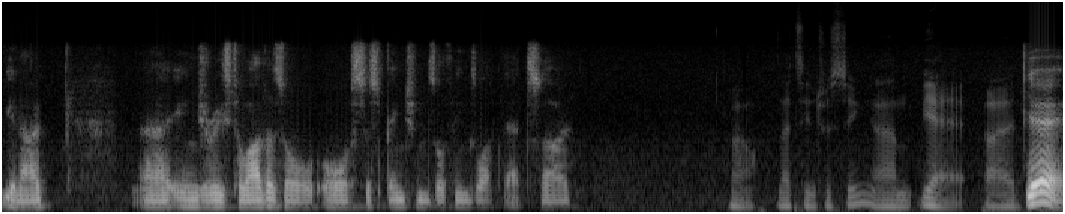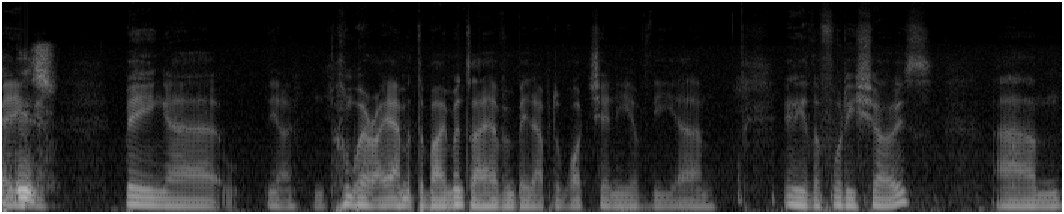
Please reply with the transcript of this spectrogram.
you know uh, injuries to others or, or suspensions or things like that so well that's interesting um, yeah uh, yeah being, it is being uh, you know where I am at the moment I haven't been able to watch any of the um, any of the footy shows um,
